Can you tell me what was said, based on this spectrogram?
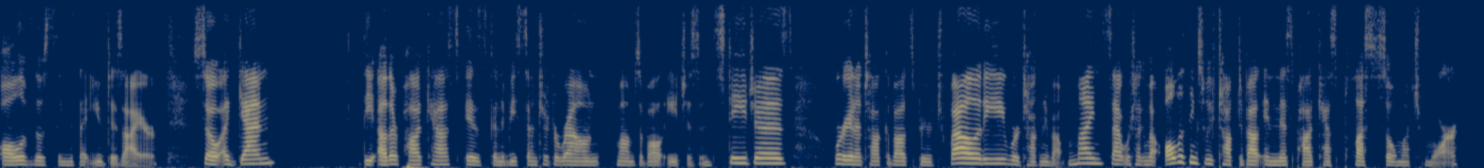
all of those things that you desire. So, again, the other podcast is going to be centered around moms of all ages and stages. We're going to talk about spirituality. We're talking about mindset. We're talking about all the things we've talked about in this podcast, plus so much more.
